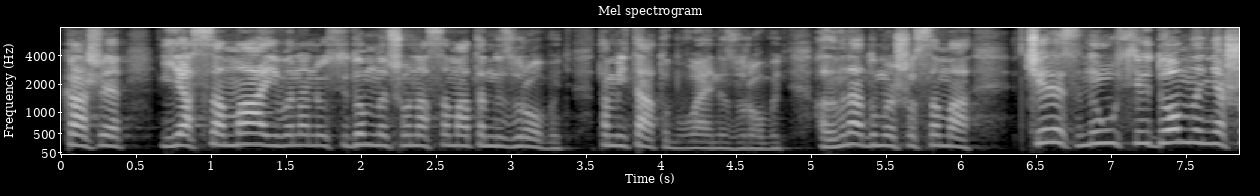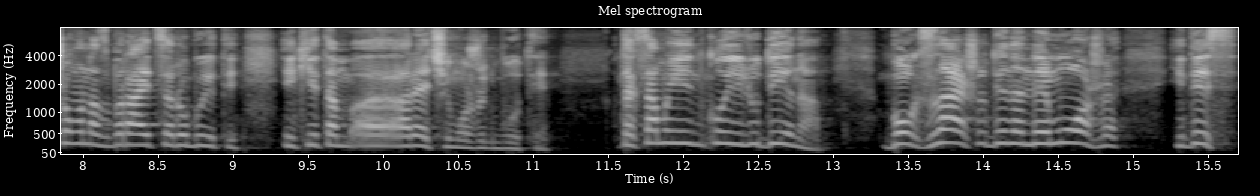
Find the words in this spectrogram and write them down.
каже, я сама, і вона не усвідомлена, що вона сама там не зробить. Там і тато буває не зробить. Але вона думає, що сама. Через неусвідомлення, що вона збирається робити, які там е, речі можуть бути. Так само інколи і людина. Бог знає, що людина не може і десь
